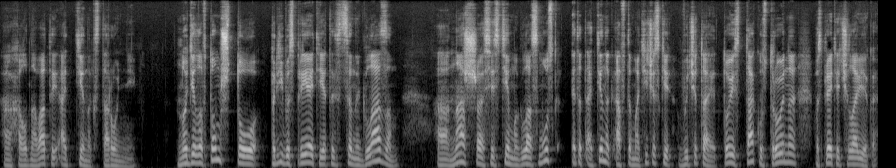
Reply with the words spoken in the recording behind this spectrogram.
а, холодноватый оттенок сторонний. Но дело в том, что при восприятии этой сцены глазом а, наша система глаз-мозг этот оттенок автоматически вычитает. То есть так устроено восприятие человека.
